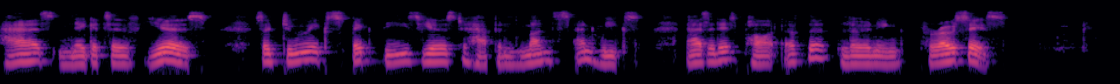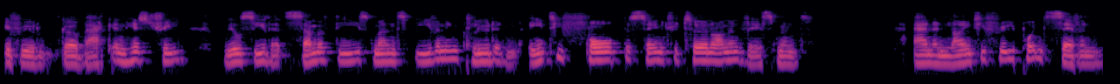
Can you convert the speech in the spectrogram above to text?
has negative years. So do expect these years to happen months and weeks as it is part of the learning process. If we go back in history, we'll see that some of these months even included an 84% return on investment and a 93.7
